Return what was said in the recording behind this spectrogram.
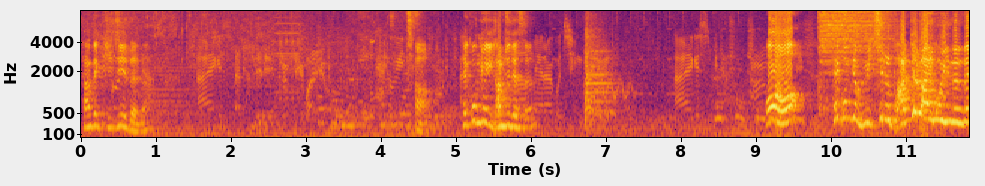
상대 기지에다가 자 핵공격이 감지됐어요. 어? 핵공격 위치를 반대로 알고 있는데?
